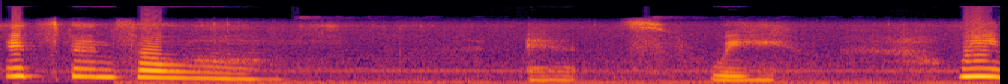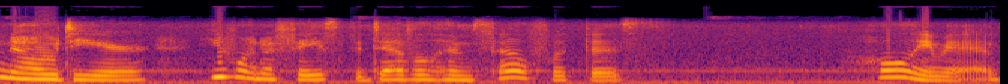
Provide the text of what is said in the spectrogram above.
It's been so long. Ants, we. We know, dear. You want to face the devil himself with this. Holy man.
